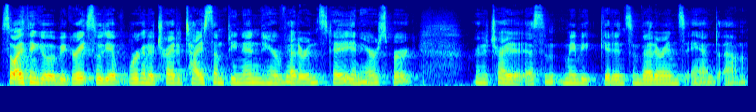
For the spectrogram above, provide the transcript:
So I think it would be great. So yeah, we're going to try to tie something in here, Veterans Day in Harrisburg. We're going to try to maybe get in some veterans and um,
